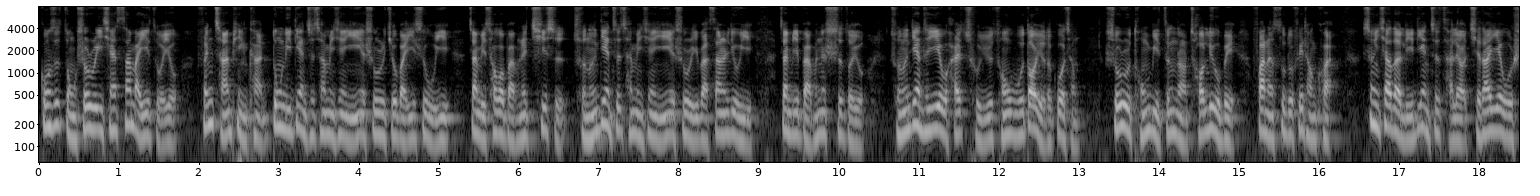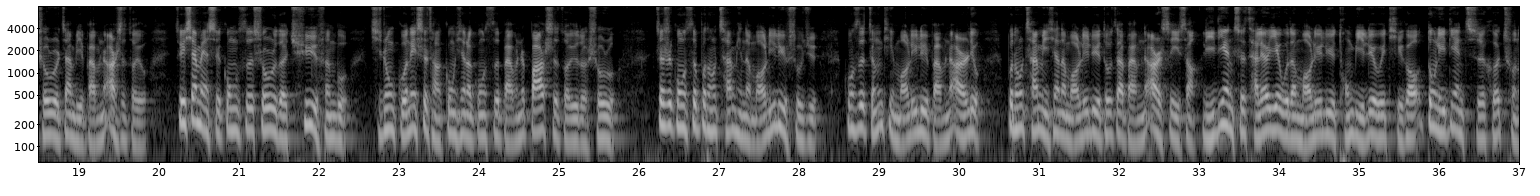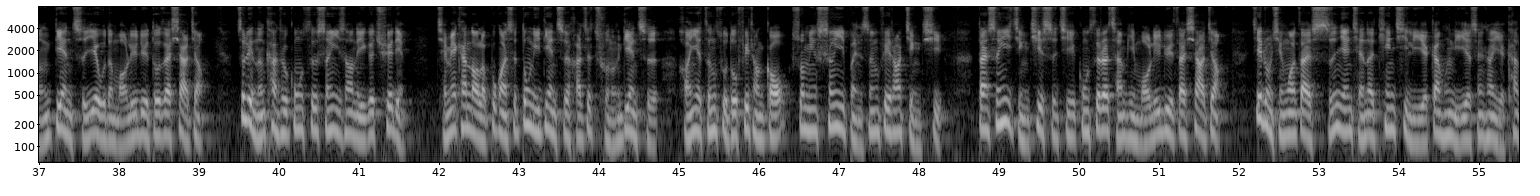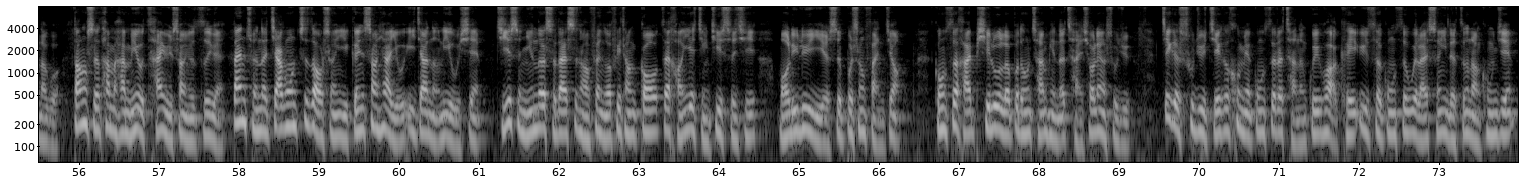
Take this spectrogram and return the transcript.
公司总收入一千三百亿左右，分产品看，动力电池产品线营业收入九百一十五亿，占比超过百分之七十；储能电池产品线营业收入一百三十六亿，占比百分之十左右。储能电池业务还处于从无到有的过程，收入同比增长超六倍，发展速度非常快。剩下的锂电池材料，其他业务收入占比百分之二十左右。最下面是公司收入的区域分布，其中国内市场贡献了公司百分之八十左右的收入。这是公司不同产品的毛利率数据，公司整体毛利率百分之二十六，不同产品线的毛利率都在百分之二十以上。锂电池材料业务的毛利率同比略微提高，动力电池和储能电池业务的毛利率都在下降。这里能看出公司生意上的一个缺点。前面看到了，不管是动力电池还是储能电池，行业增速都非常高，说明生意本身非常景气。但生意景气时期，公司的产品毛利率在下降。这种情况在十年前的天气锂业、赣锋锂业身上也看到过。当时他们还没有参与上游资源，单纯的加工制造生意跟上下游一家能力有限。即使宁德时代市场份额非常高，在行业景气时期，毛利率也是不升反降。公司还披露了不同产品的产销量数据，这个数据结合后面公司的产能规划，可以预测公司未来生意的增长空间。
